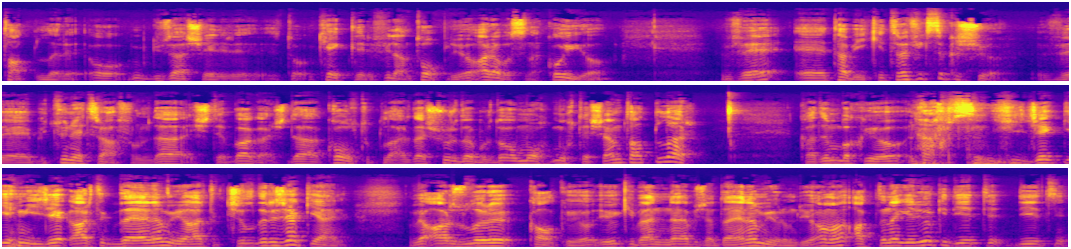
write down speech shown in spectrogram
tatlıları, o güzel şeyleri, kekleri filan topluyor, arabasına koyuyor. Ve e, tabii ki trafik sıkışıyor. Ve bütün etrafımda işte bagajda, koltuklarda, şurada burada o mu- muhteşem tatlılar. Kadın bakıyor ne yapsın yiyecek yemeyecek artık dayanamıyor artık çıldıracak yani. Ve arzuları kalkıyor. Diyor ki ben ne yapacağım dayanamıyorum diyor ama aklına geliyor ki diyet, diyet,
